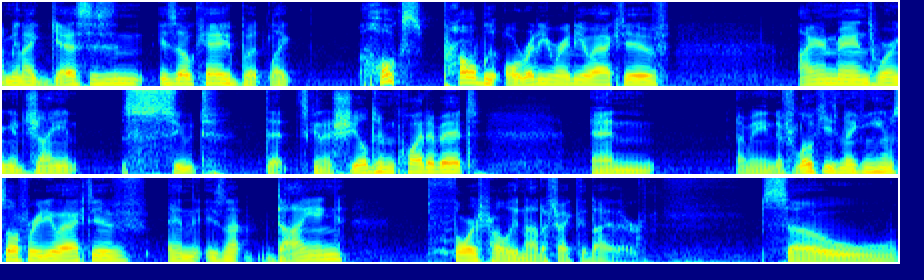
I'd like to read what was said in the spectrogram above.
I mean, I guess isn't is okay, but like Hulk's probably already radioactive. Iron Man's wearing a giant suit that's going to shield him quite a bit. And I mean, if Loki's making himself radioactive and is not dying, Thor's probably not affected either. So,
